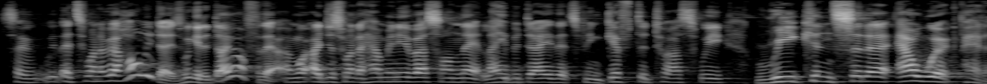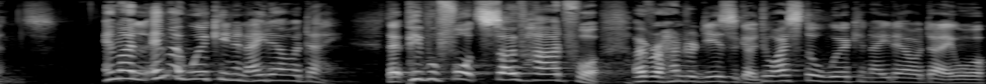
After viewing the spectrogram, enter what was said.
So that's one of our holy days. We get a day off for that. And I just wonder how many of us on that Labor Day that's been gifted to us, we reconsider our work patterns. Am I, am I working an eight hour day? That people fought so hard for over 100 years ago. Do I still work an eight hour day or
